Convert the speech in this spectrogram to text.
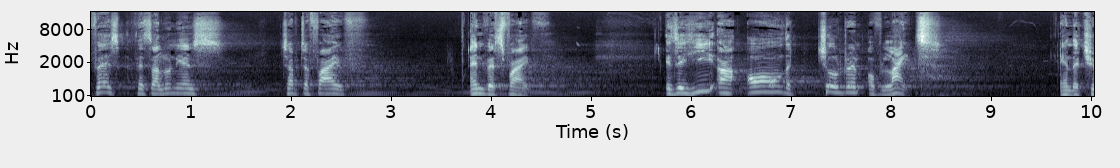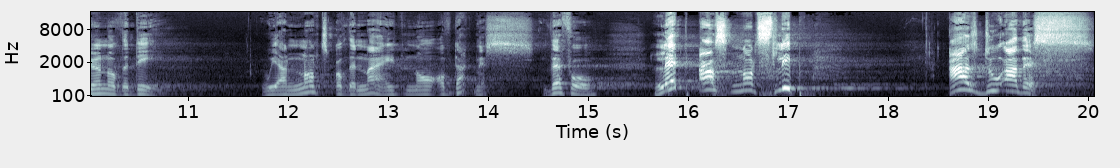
First Thessalonians chapter 5, and verse 5. It says, Ye are all the children of light and the children of the day. We are not of the night nor of darkness. Therefore, let us not sleep as do others,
